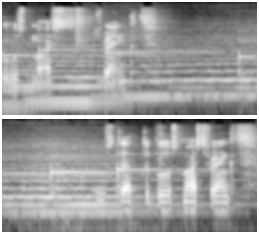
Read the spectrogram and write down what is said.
boost my strength. Use that to boost my strength.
